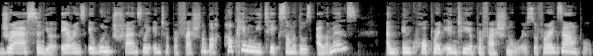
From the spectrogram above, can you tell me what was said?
dress and your earrings. It wouldn't translate into a professional, but how can we take some of those elements and incorporate into your professional wear? So for example,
